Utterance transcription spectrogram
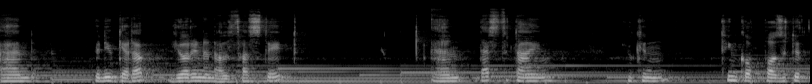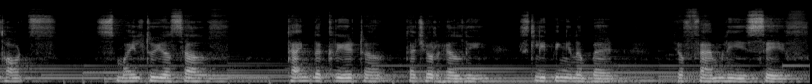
And when you get up, you're in an alpha state, and that's the time you can think of positive thoughts, smile to yourself, thank the Creator that you're healthy, sleeping in a bed, your family is safe,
